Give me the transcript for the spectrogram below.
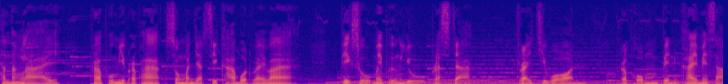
ท่านทั้งหลาย พระผู้มีพระภาคทรงบัญญัติสิกขาบทไว้ว่า ภิกษุไม่พึงอยู่ปราศจาก ไตรจีวร กระผมเป็นไข้ไม่สา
